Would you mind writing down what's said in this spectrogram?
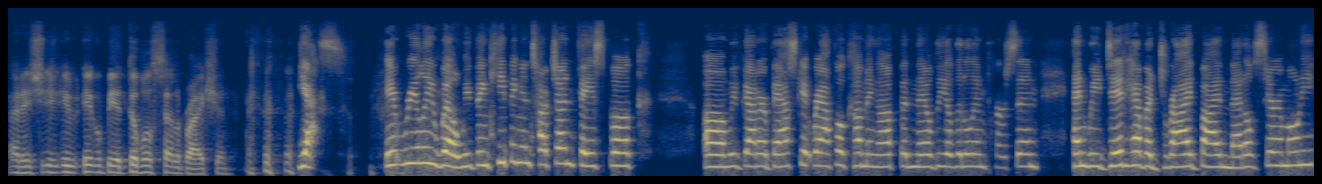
and it's it, it will be a double celebration. Yes, it really will. We've been keeping in touch on Facebook. Um, we've got our basket raffle coming up, and there'll be a little in person. And we did have a drive-by medal ceremony.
